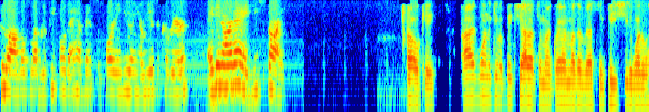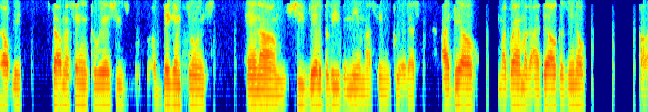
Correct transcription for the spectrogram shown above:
to all those lovely people that have been supporting you in your music career. Aiden Arde, you started. Oh, okay. I want to give a big shout out to my grandmother. Rest in peace. She's the one who helped me start my singing career. She's a big influence, and um, she really believed in me and my singing career. That's Idell, my grandmother, Idell Gazino. Uh,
